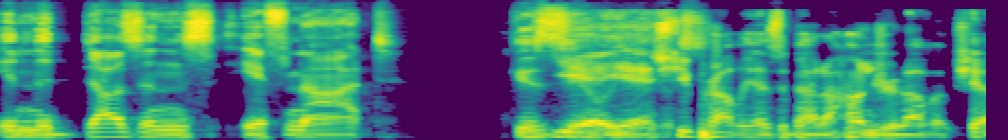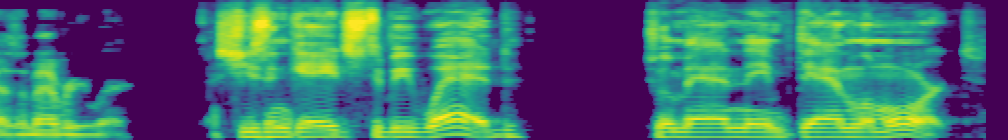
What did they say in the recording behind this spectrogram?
in the dozens, if not Yeah, gazillions. yeah. She probably has about a hundred of them. She has them everywhere. She's engaged to be wed to a man named Dan Lamort,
